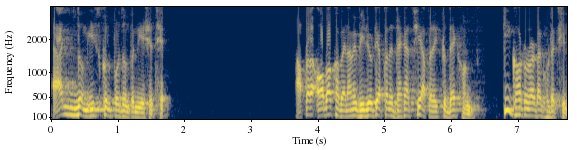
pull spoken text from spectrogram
একদম স্কুল পর্যন্ত নিয়ে এসেছে। আপনারা অবাক হবেন, আমি ভিডিওটি আপনাদের দেখাচ্ছি, আপনারা একটু দেখুন কি ঘটনাটা ঘটেছিল।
